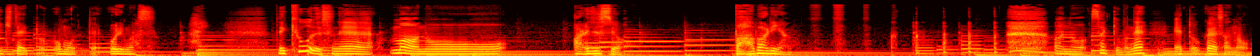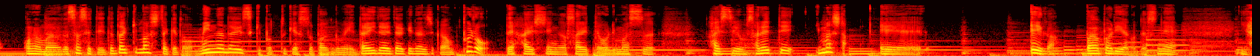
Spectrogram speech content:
いきたいと思っております。はい、で今日ですねまああの、あれですよ。バーバリアン。あのさっきもね、えっと、岡谷さんのお名前を出させていただきましたけどみんな大好きポッドキャスト番組「大々だけな時間プロ」で配信がされております。配信をされていました、えー、映画「バーバリア」のですねいや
